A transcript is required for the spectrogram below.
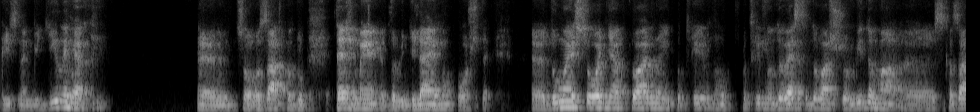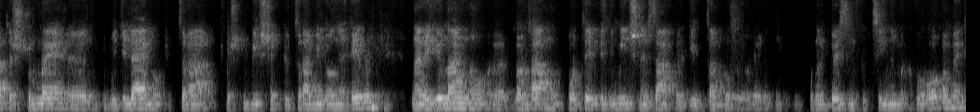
різних відділеннях е, цього закладу, теж ми довіділяємо кошти. Е, Думаю, сьогодні актуально і потрібно потрібно довести до вашого відома, е, сказати, що ми е, виділяємо півтора трошки більше півтора мільйони гривень на регіональну е, програму протиепідемічних заходів та е, боротьби з інфекційними хворобами.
